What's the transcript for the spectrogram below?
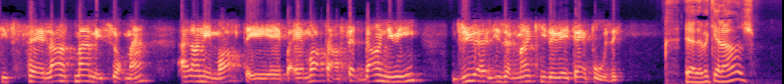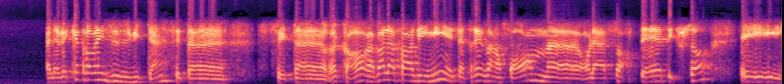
qui se fait lentement mais sûrement. Elle en est morte et est morte en fait d'ennui dû à l'isolement qui lui a été imposé. Et elle avait quel âge? Elle avait 98 ans. C'est un, c'est un record. Avant la pandémie, elle était très en forme. Euh, on la sortait et tout ça. Et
